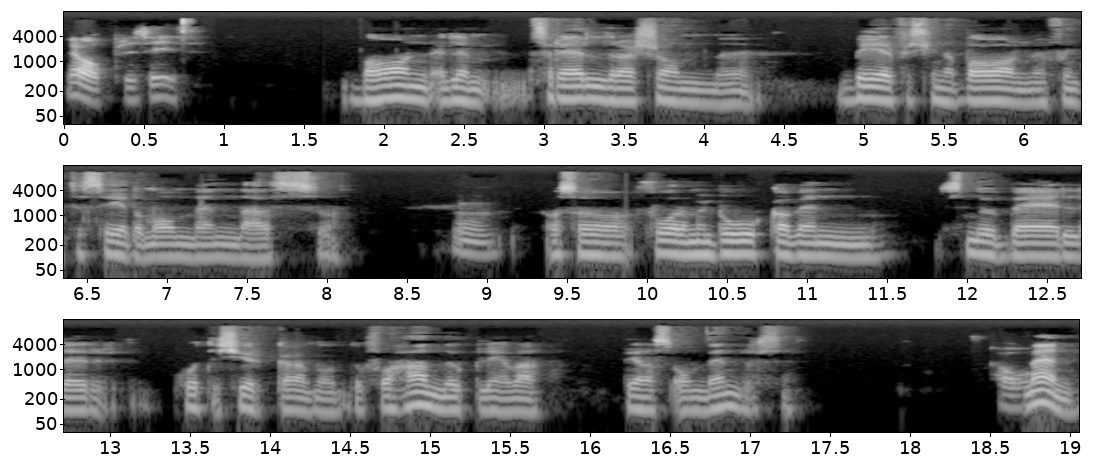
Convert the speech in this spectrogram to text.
Ja, precis. Barn eller föräldrar som eh, ber för sina barn men får inte se dem omvändas. Och, Mm. och så får de en bok av en snubbe eller går till kyrkan och då får han uppleva deras omvändelse. Ja. Men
